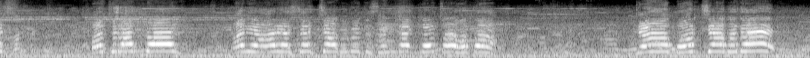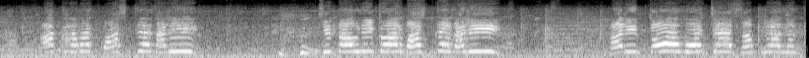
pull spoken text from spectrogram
आर एस बजरंग दल आणि आर एस एसच्या विविध संघटनेचा होता. त्या मोर्चामध्ये आक्रमक भाषणे झाली. चितावणीखोर भाषणे झाली. आणि तो मोर्चा संपल्यानंतर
